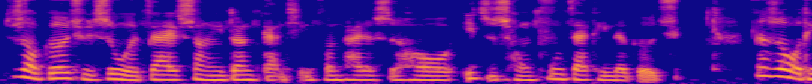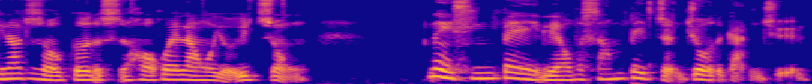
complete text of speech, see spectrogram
这首歌曲是我在上一段感情分开的时候一直重复在听的歌曲。那时候我听到这首歌的时候，会让我有一种内心被疗伤、被拯救的感觉，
